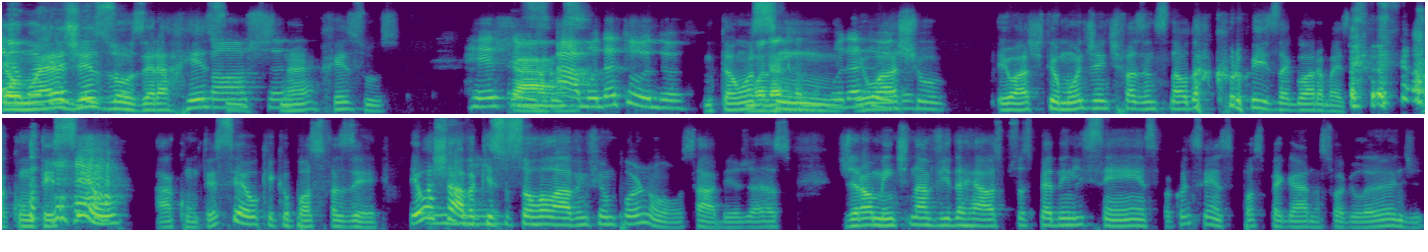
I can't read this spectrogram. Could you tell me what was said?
Não, não era Jesus, era Jesus, Nossa. né? Jesus. Jesus. Ah, muda tudo. Então, muda assim, tudo. eu tudo. acho, eu acho que tem um monte de gente fazendo sinal da cruz agora, mas aconteceu. aconteceu, o que, que eu posso fazer? Eu achava uhum. que isso só rolava em filme pornô, sabe? Eu já, geralmente na vida real as pessoas pedem licença, com licença, posso pegar na sua glande?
